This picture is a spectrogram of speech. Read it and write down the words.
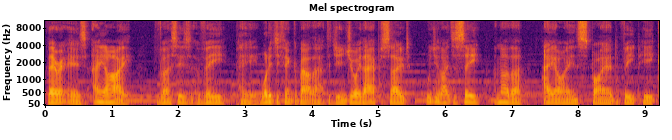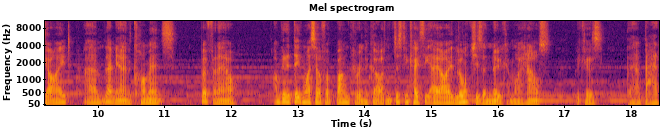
there it is. AI versus VP. What did you think about that? Did you enjoy that episode? Would you like to see another AI inspired VP guide? Um, let me know in the comments. But for now, I'm going to dig myself a bunker in the garden just in case the AI launches a nuke at my house because they are bad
